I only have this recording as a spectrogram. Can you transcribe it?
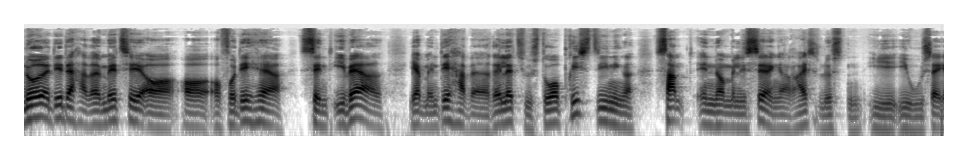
Noget af det, der har været med til at, at, at få det her sendt i vejret, jamen det har været relativt store prisstigninger, samt en normalisering af rejselysten i, i USA.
